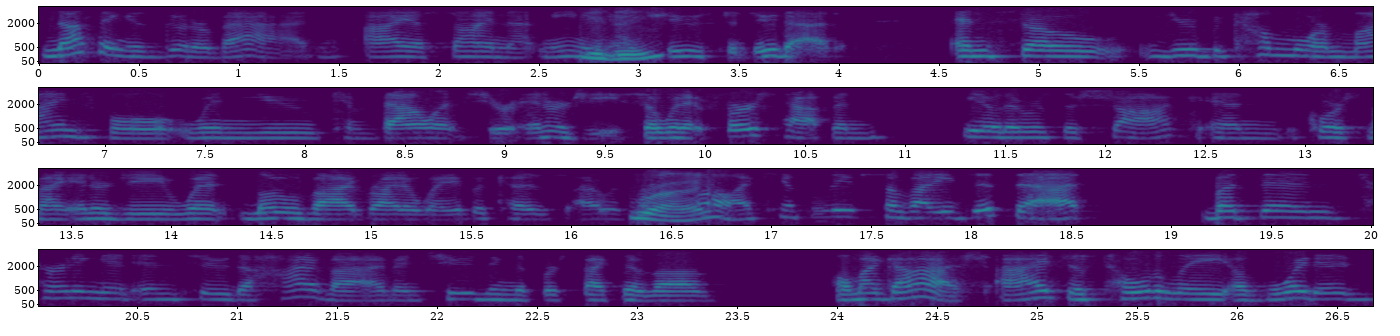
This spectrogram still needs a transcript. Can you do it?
Nothing is good or bad. I assign that meaning. Mhm. I choose to do that. And so you become more mindful when you can balance your energy. So when it first happened, you know, there was the shock and of course my energy went low vibe right away because I was like, Right. oh, I can't believe somebody did that. But then turning it into the high vibe and choosing the perspective of, oh my gosh, I just totally avoided,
